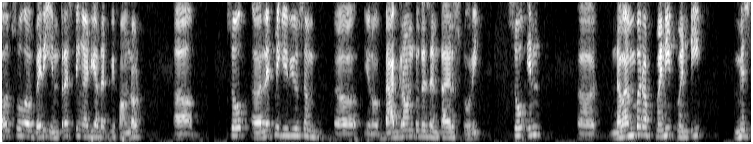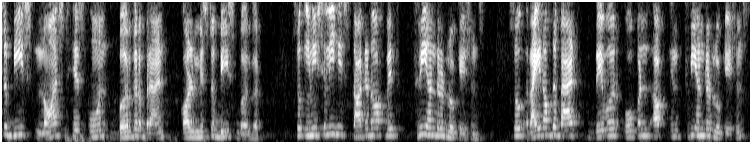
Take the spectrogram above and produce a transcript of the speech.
also a very interesting idea that we found out uh, so uh, let me give you some uh, you know background to this entire story so in uh, november of 2020 mr beast launched his own burger brand called Mr. Beast Burger. So initially he started off with 300 locations. So right off the bat, they were opened up in 300 locations.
